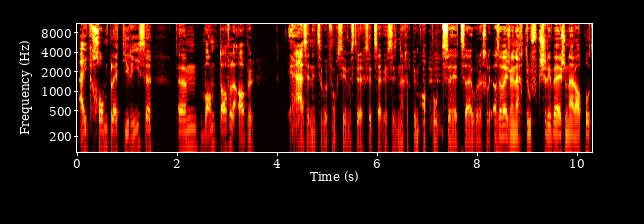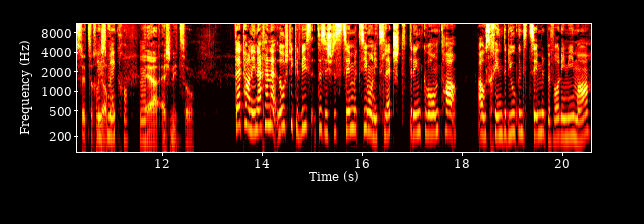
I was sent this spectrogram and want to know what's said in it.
eine komplette riesen ähm, Wandtafel, aber ja, es hat nicht so gut funktioniert, muss ich ehrlich gesagt sagen. Es ist nachher beim Abputzen hat selber ein bisschen, also weißt wenn du draufgeschrieben hast und dann abputzt, hat es ein Ist bisschen es angefangen. mitgekommen? Ja, es ist nicht so. Dort habe ich nachher, lustigerweise, das war das Zimmer, gewesen, wo ich zuletzt drin gewohnt habe, als Kinder-Jugendzimmer, bevor ich meinen Mann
